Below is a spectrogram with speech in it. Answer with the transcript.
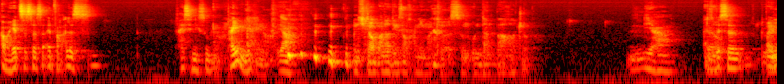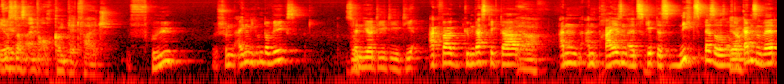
Aber jetzt ist das einfach alles, weiß ich nicht, so peinlich. Keine- Ja. Und ich glaube allerdings auch Animateur ist so ein undankbarer Job. Ja, Also, du Bei mir ist das einfach auch komplett falsch. früh schon eigentlich unterwegs. So, Dann hier die, die, die Aquagymnastik da ja, an, anpreisen, als gibt es nichts Besseres auf Ja. der ganzen Welt.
